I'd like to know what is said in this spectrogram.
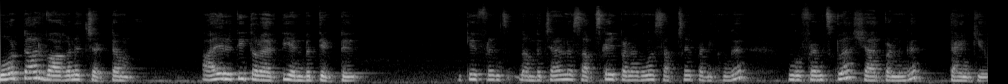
மோட்டார் வாகன சட்டம் ஆயிரத்தி தொள்ளாயிரத்தி எண்பத்தெட்டு ஓகே ஃப்ரெண்ட்ஸ் நம்ம சேனலை சப்ஸ்கிரைப் பண்ணாதவங்க சப்ஸ்கிரைப் பண்ணிக்கோங்க. உங்கள் ஃப்ரெண்ட்ஸ்க்கெலாம் ஷேர் பண்ணுங்கள் தேங்க்யூ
